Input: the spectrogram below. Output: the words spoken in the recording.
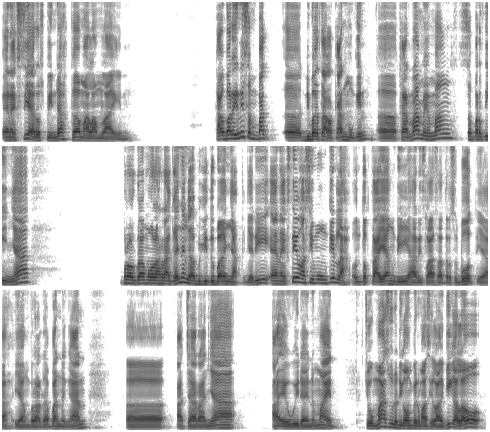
NXT harus pindah ke malam lain. Kabar ini sempat uh, dibatalkan mungkin uh, karena memang sepertinya program olahraganya nggak begitu banyak. Jadi NXT masih mungkin lah untuk tayang di hari Selasa tersebut ya, yang berhadapan dengan uh, acaranya AEW Dynamite. Cuma sudah dikonfirmasi lagi kalau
